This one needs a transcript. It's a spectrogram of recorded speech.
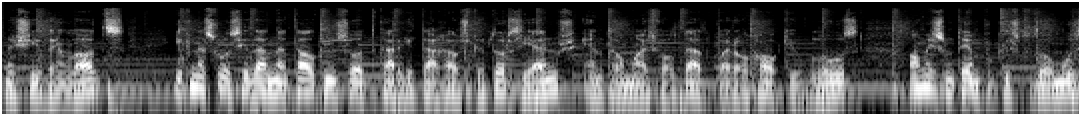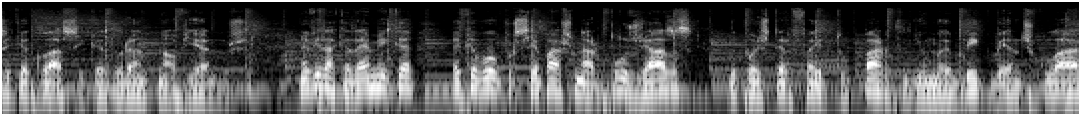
nascido em Lodz e que na sua cidade natal começou a tocar guitarra aos 14 anos, então mais voltado para o rock e o blues, ao mesmo tempo que estudou música clássica durante nove anos. Na vida académica, acabou por se apaixonar pelo jazz, depois de ter feito parte de uma big band escolar,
